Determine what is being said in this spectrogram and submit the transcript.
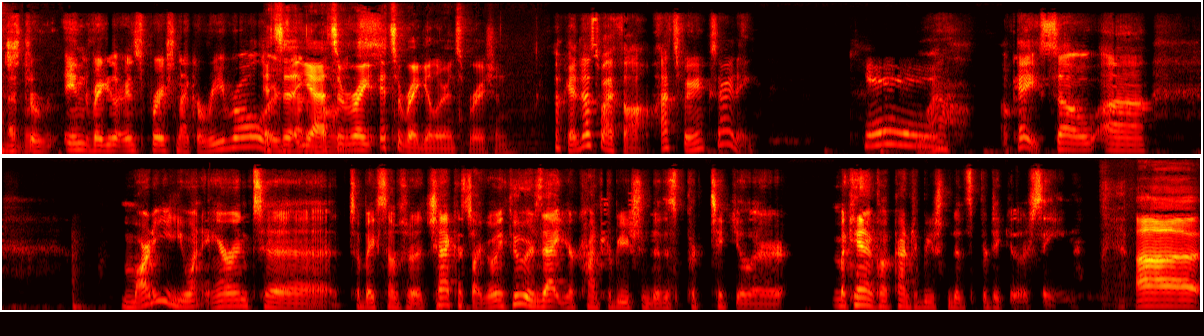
just a in regular inspiration like a reroll? Or It's is a, that yeah, it's a bonus? reg- it's a regular inspiration. okay. That's what I thought. That's very exciting. Yay. Wow. Okay, so uh Marty, you want Aaron to to make some sort of check and start going through? Or is that your contribution to this particular mechanical contribution to this particular scene? Uh,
